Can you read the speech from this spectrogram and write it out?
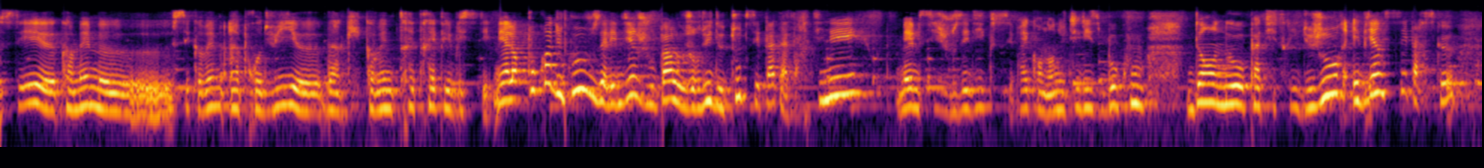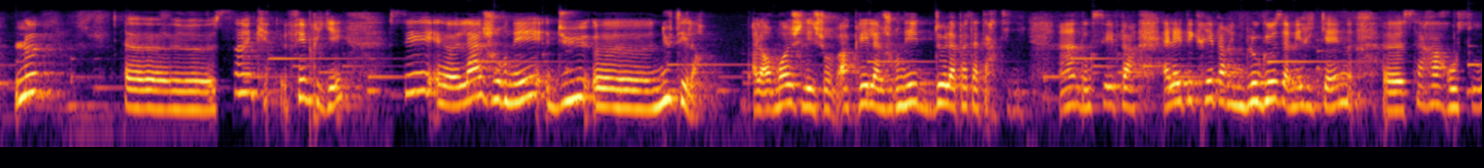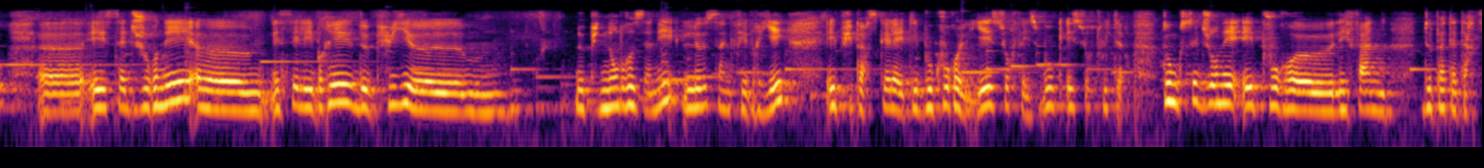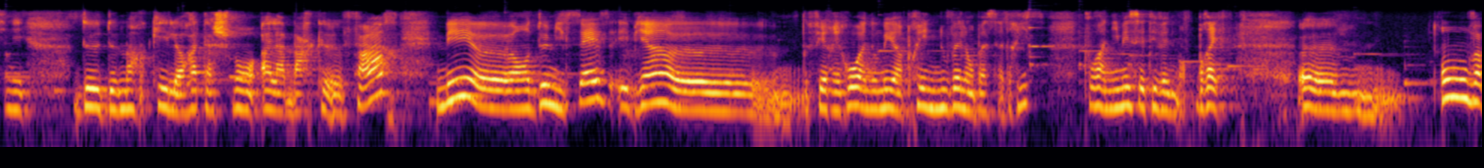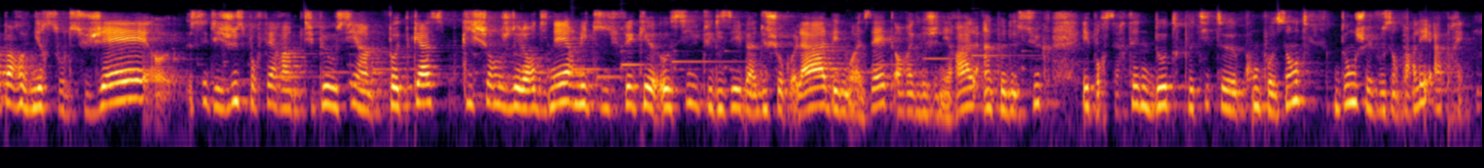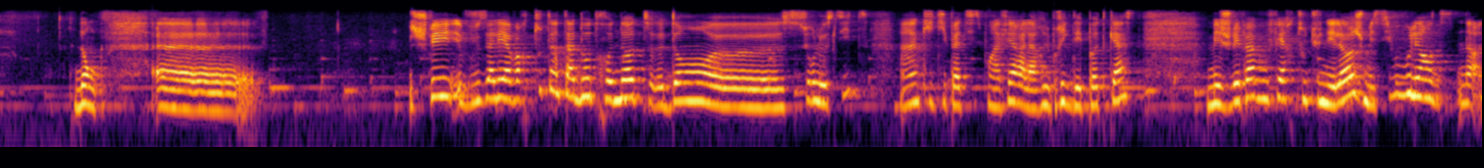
c'est quand même c'est quand même un produit ben, qui est quand même très très publicité. Mais alors pourquoi du coup vous allez me dire je vous parle aujourd'hui de toutes ces pâtes à tartiner, même si je vous ai dit que c'est vrai qu'on en utilise beaucoup dans nos pâtisseries du jour, eh bien c'est parce que le 5 février, c'est la journée du Nutella. Alors moi, je l'ai appelée la journée de la pâte à tartiner. Hein. donc c'est par, elle a été créée par une blogueuse américaine, euh, Sarah Rosso, euh, et cette journée euh, est célébrée depuis depuis de nombreuses années, le 5 février, et puis parce qu'elle a été beaucoup reliée sur Facebook et sur Twitter. Donc cette journée est pour les fans de pâte à de, marquer leur attachement à la marque phare. Mais euh, en 2016, eh bien, euh, Ferrero a nommé après une nouvelle ambassadrice pour animer cet événement. Bref. Euh, on va pas revenir sur le sujet. C'était juste pour faire un petit peu aussi un podcast qui change de l'ordinaire, mais qui fait que aussi utiliser bah, du chocolat, des noisettes en règle générale, un peu de sucre et pour certaines d'autres petites composantes dont je vais vous en parler après. Donc, euh, je vais, vous allez avoir tout un tas d'autres notes dans, euh, sur le site hein, à la rubrique des podcasts. Mais je ne vais pas vous faire toute une éloge. Mais si vous voulez en,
